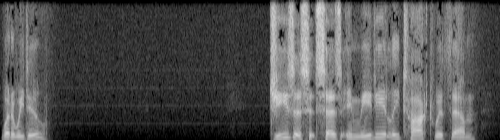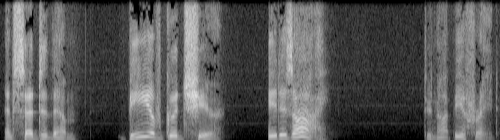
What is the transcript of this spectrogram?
What do we do? Jesus, it says, immediately talked with them and said to them, Be of good cheer. It is I. Do not be afraid.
